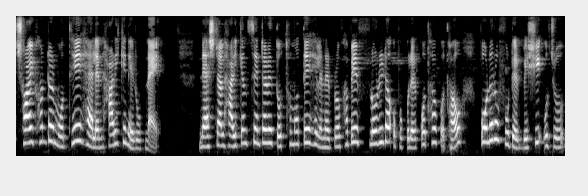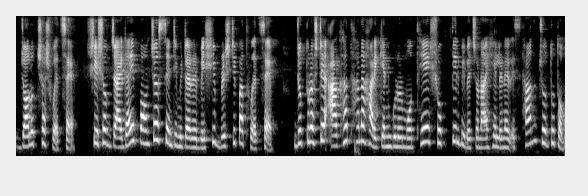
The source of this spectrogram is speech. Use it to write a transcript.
ছয় ঘণ্টার মধ্যে হেলেন হারিকেনে রূপ নেয়। ন্যাশনাল হারিকেন সেন্টারের তথ্য মতে, হেলেনের প্রভাবে ফ্লোরিডা উপকূলের কোথাও কোথাও পনেরো ফুটের বেশি উঁচু জলোচ্ছ্বাস হয়েছে। সেসব জায়গায় পঞ্চাশ সেন্টিমিটারের বেশি বৃষ্টিপাত হয়েছে। যুক্তরাষ্ট্রে আঘাত হানা হারিকেনগুলোর মধ্যে শক্তির বিবেচনায় হেলেনের স্থান চোদ্দতম।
